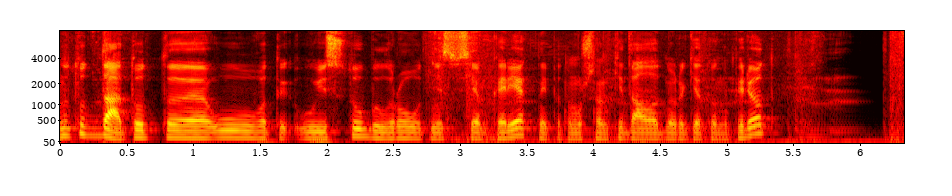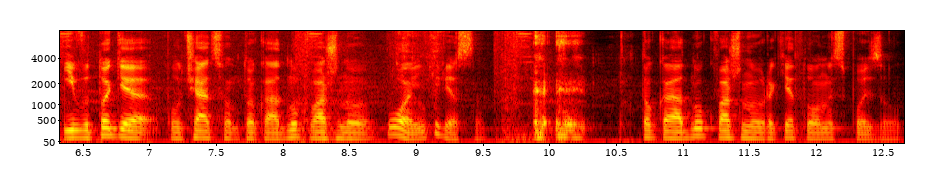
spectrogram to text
Ну тут да, тут э, у, вот, у ИСТУ был роут не совсем корректный, потому что он кидал одну ракету наперед. И в итоге, получается, он только одну кважную... О, интересно. Только одну кважную ракету он использовал.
